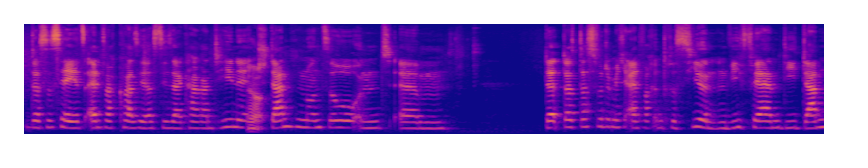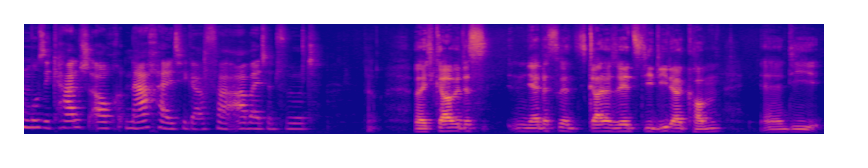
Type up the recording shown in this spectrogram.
das ist ja jetzt einfach quasi aus dieser Quarantäne ja. entstanden und so und ähm, das, das, das würde mich einfach interessieren, inwiefern die dann musikalisch auch nachhaltiger verarbeitet wird. Ja. Weil ich glaube, dass, ja, dass jetzt gerade so jetzt die Lieder kommen, äh, die,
